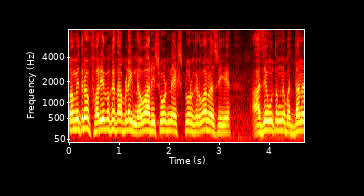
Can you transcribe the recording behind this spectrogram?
તો મિત્રો, ફરી વખત આપણે એક નવા રિસોર્ટને એક્સપ્લોર કરવાના છીએ. આજે હું તમને બધાને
